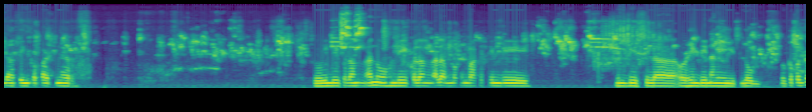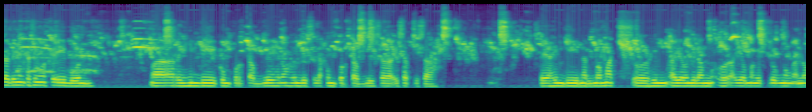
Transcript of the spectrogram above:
dating kapartner. So hindi ko lang ano hindi ko lang alam no kung bakit hindi hindi sila or hindi nangingitlog. So kapag ka ganyan kasi mga kaibon maaaring hindi komportable no? Hindi sila komportable sa isa't isa. Kaya hindi nagmamatch or hin, ayaw nilang or ayaw mangitlog nung ano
